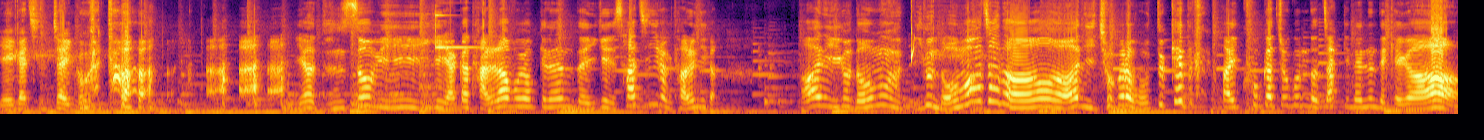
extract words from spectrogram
얘가 진짜인 것 같다 야 눈썹이 이게 약간 달라 보였긴 했는데 이게 사진이랑 다르니까 아니 이거 너무 이건 너무하잖아. 아니 저거랑 어떻게 아니 코가 조금 더 작긴 했는데 걔가.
